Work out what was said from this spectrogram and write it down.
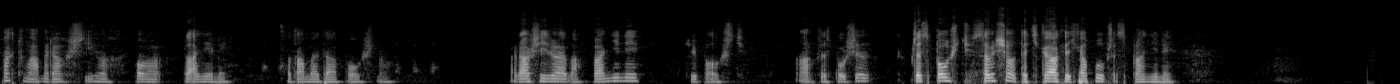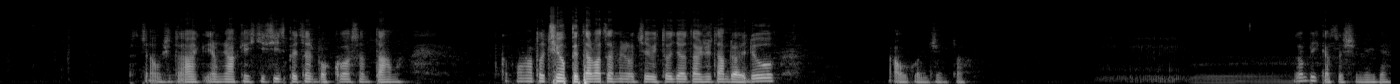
pak tu máme dalšího po planiny. A tam je ta poušť, no. A další doleva. Planiny či poušť. A přes poušť, přes poušť jsem šel teďka a teďka půjdu přes planiny. Prostě už je to jenom nějakých 1500 bloků a jsem tam. Kapal natočím 25 minut, bych to dělal tak, že tam dojdu a ukončím to. Zombíka slyším někde,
